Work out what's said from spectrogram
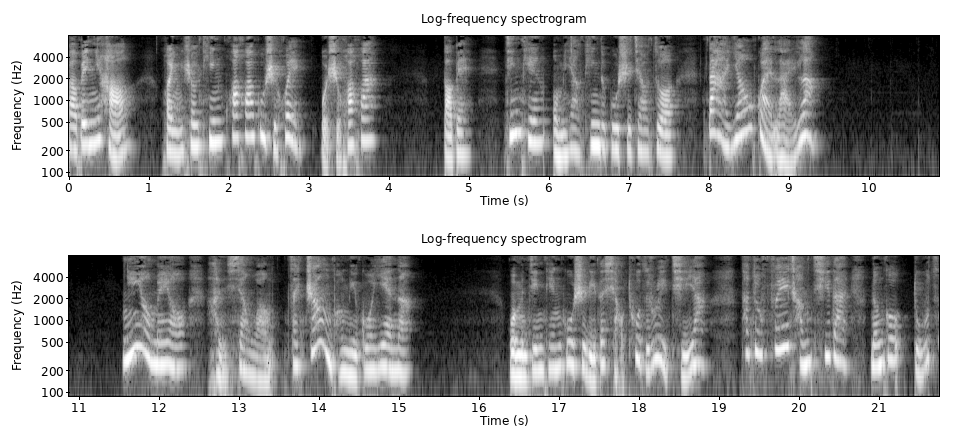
宝贝你好，欢迎收听花花故事会，我是花花。宝贝，今天我们要听的故事叫做《大妖怪来了》。你有没有很向往在帐篷里过夜呢？我们今天故事里的小兔子瑞奇呀，他就非常期待能够独自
